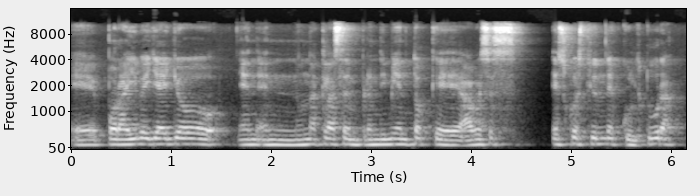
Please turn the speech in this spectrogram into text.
Eh, por ahí veía yo en, una clase de emprendimiento que a veces es cuestión de cultura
